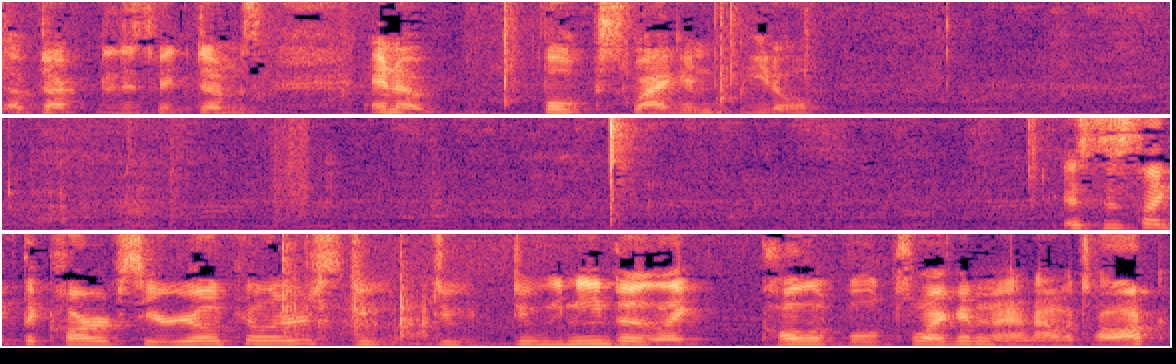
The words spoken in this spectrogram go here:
abducted his victims in a Volkswagen Beetle. Is this like the car of serial killers? Do do do we need to like call a Volkswagen and have a talk?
